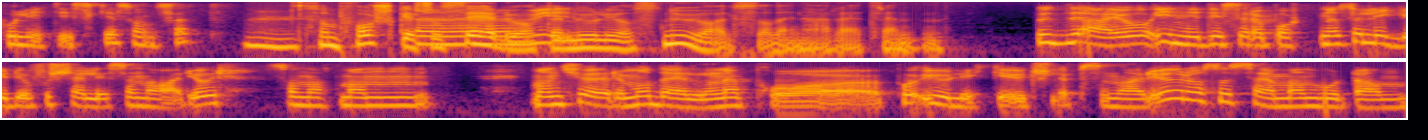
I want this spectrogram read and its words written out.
politiske, sånn sett. Mm. Som forsker så ser du at det er mulig å snu altså denne trenden? Det er jo Inni disse rapportene så ligger det jo forskjellige scenarioer. Sånn at man, man kjører modellene på, på ulike utslippsscenarioer, og så ser man hvordan,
